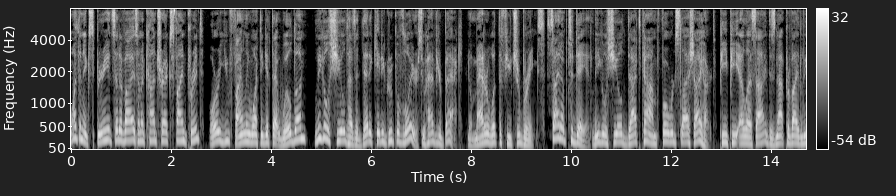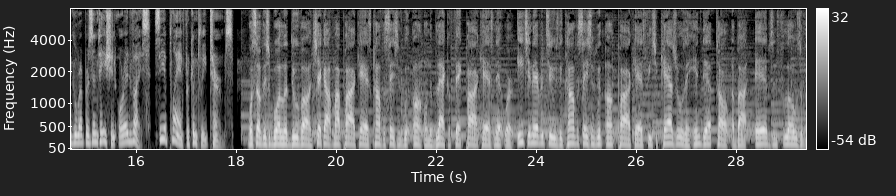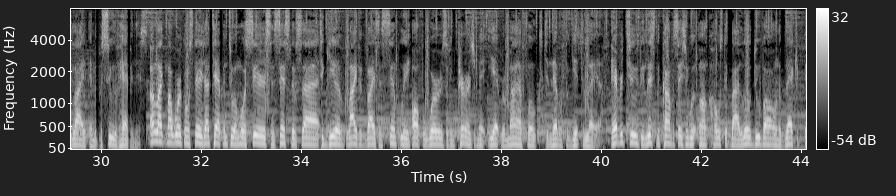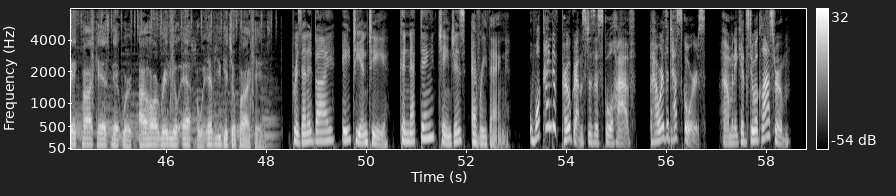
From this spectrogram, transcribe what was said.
Want an experienced set of eyes on a contract's fine print? Or you finally want to get that will done? Legal Shield has a dedicated group of lawyers who have your back, no matter what the future brings. Sign up today at LegalShield.com forward slash iHeart. PPLSI does not provide legal representation or advice. See a plan for complete terms. What's up? This your boy Lil Duval, and check out my podcast, Conversations with Unc, on the Black Effect Podcast Network. Each and every Tuesday, Conversations with Unc podcast feature casuals and in-depth talk about ebbs and flows of life and the pursuit of happiness. Unlike my work on stage, I tap into a more serious and sensitive side to give life advice and simply offer words of encouragement, yet remind folks to never forget to laugh. Every Tuesday, listen to Conversation with Unc, hosted by Lil Duval on the Black Effect Podcast Network, iHeartRadio app, or wherever you get your podcasts. Presented by AT&T. Connecting changes everything. What kind of programs does this school have? How are the test scores? How many kids do a classroom?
